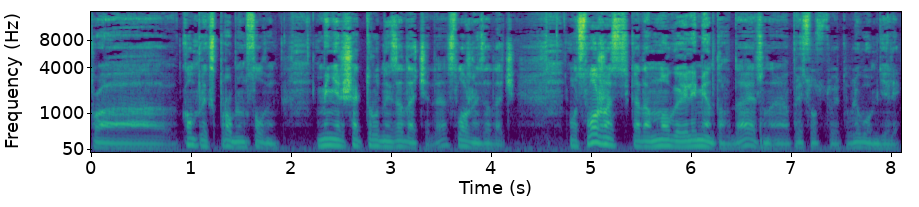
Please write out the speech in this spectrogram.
комплекс problem solving, умение решать трудные задачи, да, сложные задачи. Вот сложность, когда много элементов, да, э, присутствует в любом деле.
